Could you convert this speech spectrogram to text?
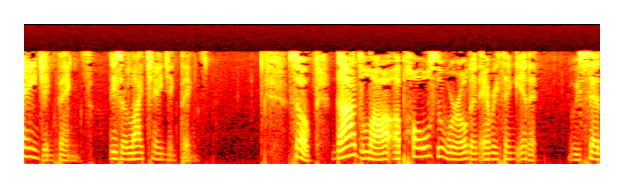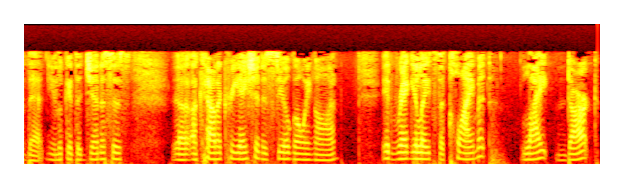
changing things. These are life changing things. So, God's law upholds the world and everything in it. We said that. You look at the Genesis uh, account of creation is still going on. It regulates the climate, light and dark.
